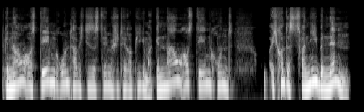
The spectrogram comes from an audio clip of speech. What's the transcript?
Genau aus dem Grund habe ich die systemische Therapie gemacht. Genau aus dem Grund. Ich konnte es zwar nie benennen,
